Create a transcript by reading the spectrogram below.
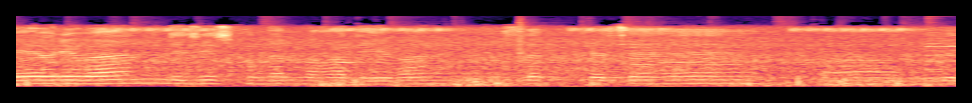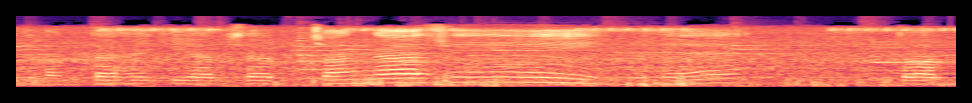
Everyone this is Kundan Mahadevan सब कैसे हैं? हाँ, मुझे तो लगता है कि आप सब चंगा से हैं। तो अब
